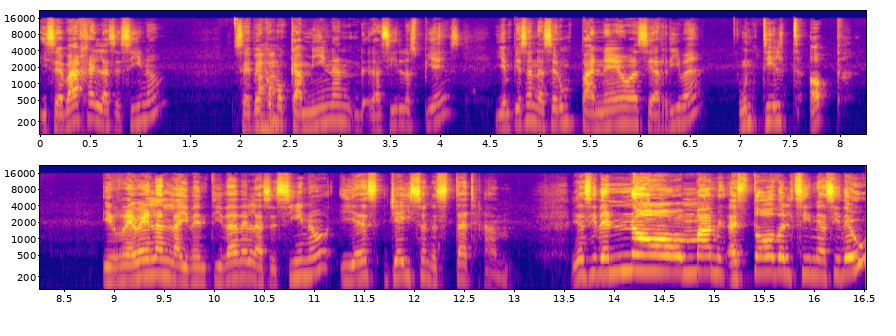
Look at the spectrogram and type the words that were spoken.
y se baja el asesino. Se ve Ajá. como caminan así los pies y empiezan a hacer un paneo hacia arriba, un tilt up y revelan la identidad del asesino y es Jason Statham. Y así de no mames, es todo el cine así de ¡Wow!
